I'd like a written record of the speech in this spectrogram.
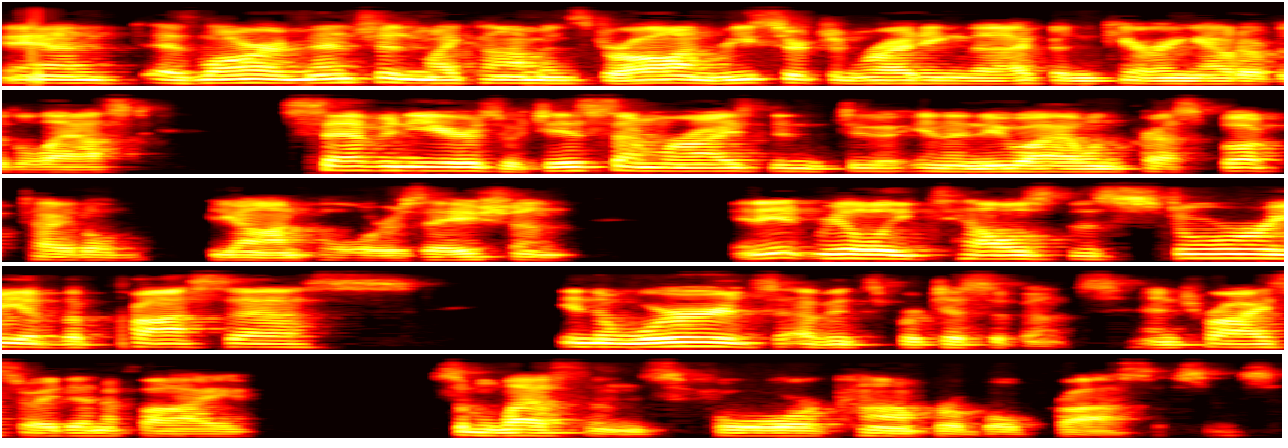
and as Lauren mentioned, my comments draw on research and writing that I've been carrying out over the last seven years, which is summarized into in a New Island Press book titled Beyond Polarization. And it really tells the story of the process in the words of its participants and tries to identify some lessons for comparable processes.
